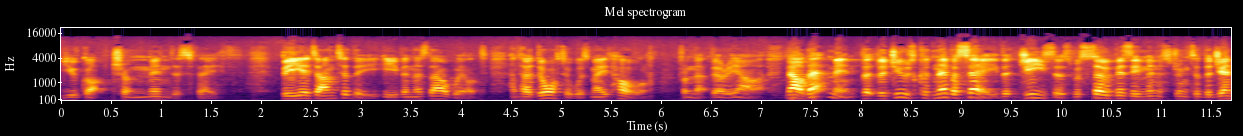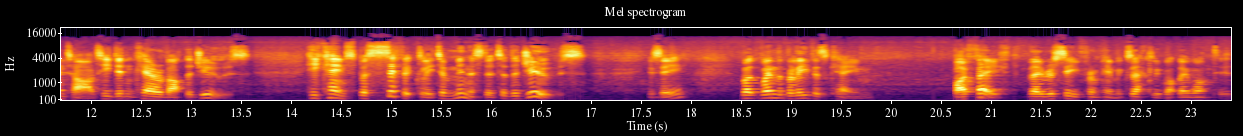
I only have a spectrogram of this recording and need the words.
You've got tremendous faith. Be it unto thee even as thou wilt. And her daughter was made whole from that very hour. Now that meant that the Jews could never say that Jesus was so busy ministering to the Gentiles he didn't care about the Jews. He came specifically to minister to the Jews. You see? But when the believers came, by faith, they received from him exactly what they wanted.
